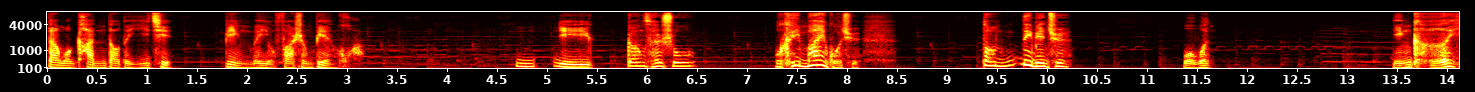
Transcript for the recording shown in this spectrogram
但我看到的一切并没有发生变化。嗯，你刚才说我可以迈过去。到那边去，我问。您可以，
